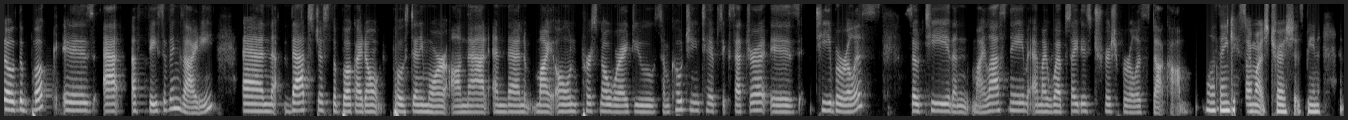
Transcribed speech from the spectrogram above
So the book is at A Face of Anxiety. And that's just the book. I don't post anymore on that. And then my own personal, where I do some coaching tips, etc., is T Barillas. So T, then my last name, and my website is trishbarillas.com. Well, thank you so much, Trish. It's been an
